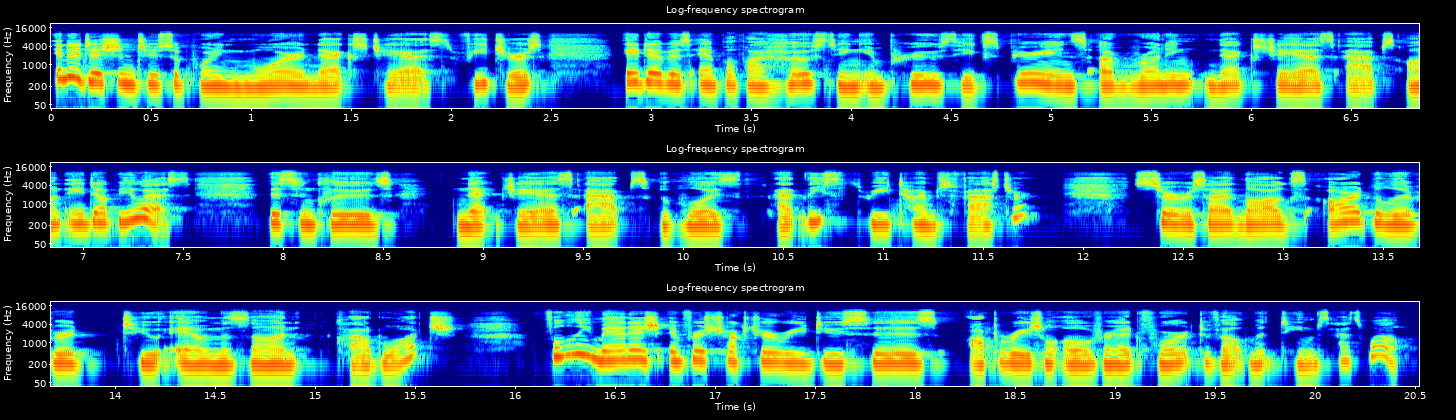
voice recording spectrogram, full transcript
In addition to supporting more Next.js features, AWS Amplify Hosting improves the experience of running Next.js apps on AWS. This includes Next.js apps deploys at least three times faster. Server side logs are delivered to Amazon CloudWatch. Fully managed infrastructure reduces operational overhead for development teams as well.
